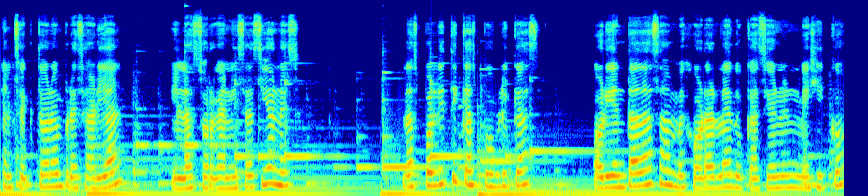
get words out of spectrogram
el sector empresarial y las organizaciones. Las políticas públicas orientadas a mejorar la educación en México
